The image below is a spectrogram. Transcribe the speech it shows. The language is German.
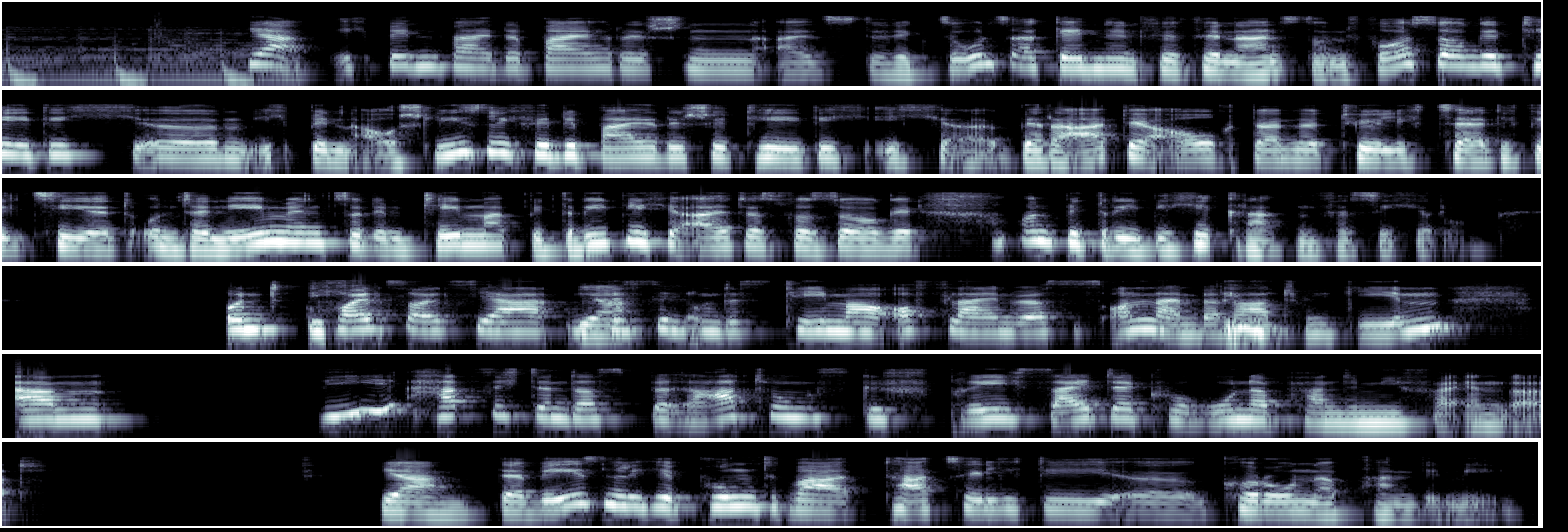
Ja, ich bin bei der Bayerischen als Direktionsagentin für Finanzen und Vorsorge tätig. Ähm, ich bin ausschließlich für die Bayerische tätig. Ich äh, berate auch dann natürlich zertifiziert Unternehmen zu dem Thema betriebliche Altersvorsorge und betriebliche Krankenversicherung. Und ich, heute soll es ja ein ja. bisschen um das Thema Offline versus Online-Beratung gehen. Ähm, wie hat sich denn das Beratungsgespräch seit der Corona-Pandemie verändert? Ja, der wesentliche Punkt war tatsächlich die äh, Corona-Pandemie.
